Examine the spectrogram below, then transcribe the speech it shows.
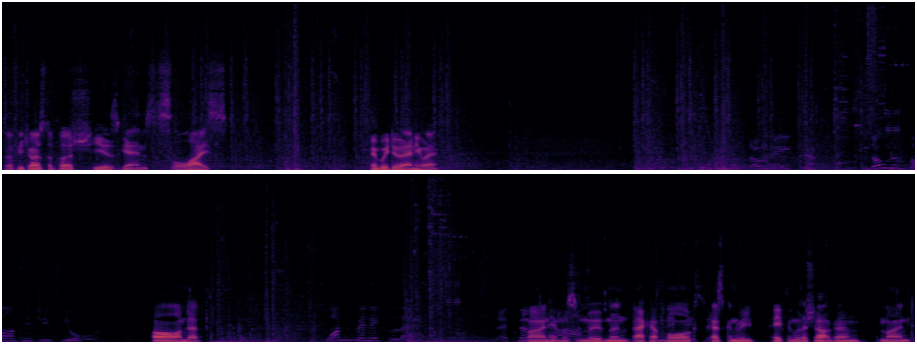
so if he tries to push, he is getting sliced. Maybe we do it anyway. Oh, I'm dead. Mind hit him with some movement, back up more, because guy's going to be aping with a shotgun. Mind,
